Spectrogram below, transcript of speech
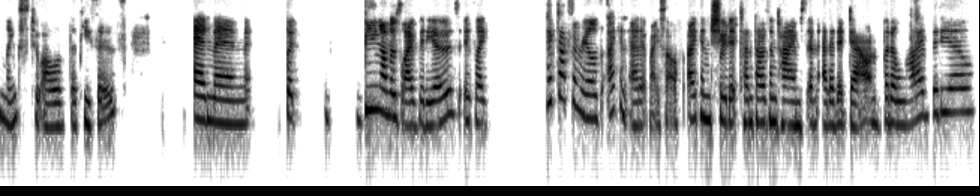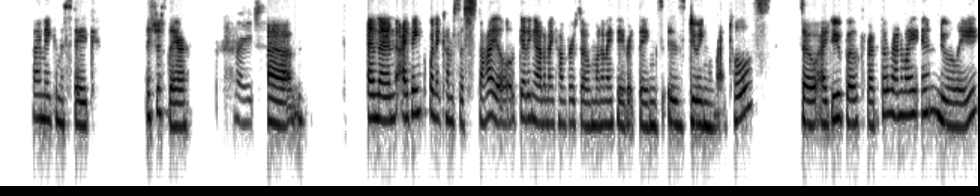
links to all of the pieces. And then, but being on those live videos is like TikToks and Reels, I can edit myself. I can shoot it 10,000 times and edit it down. But a live video, if I make a mistake, it's just there. Right. Um, and then I think when it comes to style, getting out of my comfort zone, one of my favorite things is doing rentals. So I do both Rent the Runway and Nuuly.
